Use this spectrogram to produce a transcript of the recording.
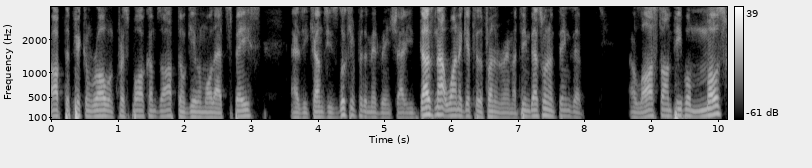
off the pick and roll when Chris Paul comes off. Don't give him all that space as he comes. He's looking for the mid range shot. He does not want to get to the front of the rim. I think that's one of the things that are lost on people. Most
